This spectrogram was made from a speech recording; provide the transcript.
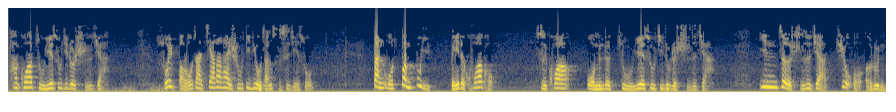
他夸主耶稣基督的十字架。所以保罗在加拉太书第六章十四节说：“但我断不以别的夸口，只夸我们的主耶稣基督的十字架。因这十字架就我而论，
